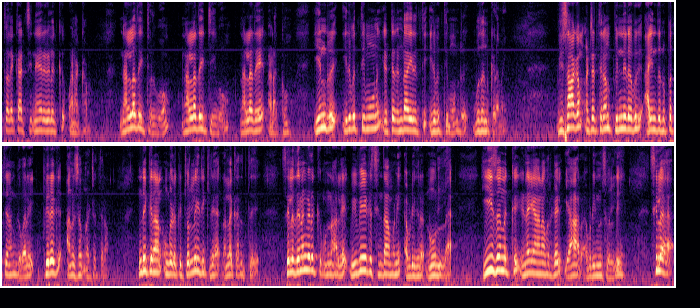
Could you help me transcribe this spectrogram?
தொலைக்காட்சி நேயர்களுக்கு வணக்கம். நல்லதை சொல்வோம் நல்லதை செய்வோம் நல்லதே நடக்கும். இன்று இருபத்தி மூணு எட்டு ரெண்டாயிரத்தி இருபத்தி மூன்று புதன்கிழமை. விசாகம் நட்சத்திரம் பின்னிரவு ஐந்து முப்பத்தி நான்கு வரை பிறகு அனுசம் நட்சத்திரம். இன்றைக்கு நான் உங்களுக்கு சொல்ல இருக்கிற நல்ல கருத்து சில தினங்களுக்கு முன்னாலே விவேக சிந்தாமணி அப்படிங்கிற நூலில் ஈசனுக்கு இணையானவர்கள் யார் அப்படின்னு சொல்லி சில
